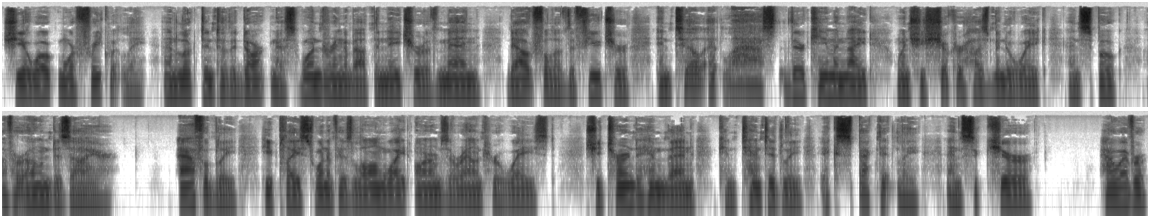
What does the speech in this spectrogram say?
she awoke more frequently and looked into the darkness, wondering about the nature of men, doubtful of the future, until at last there came a night when she shook her husband awake and spoke of her own desire. Affably, he placed one of his long white arms around her waist, She turned to him then, contentedly, expectantly, and secure. However,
